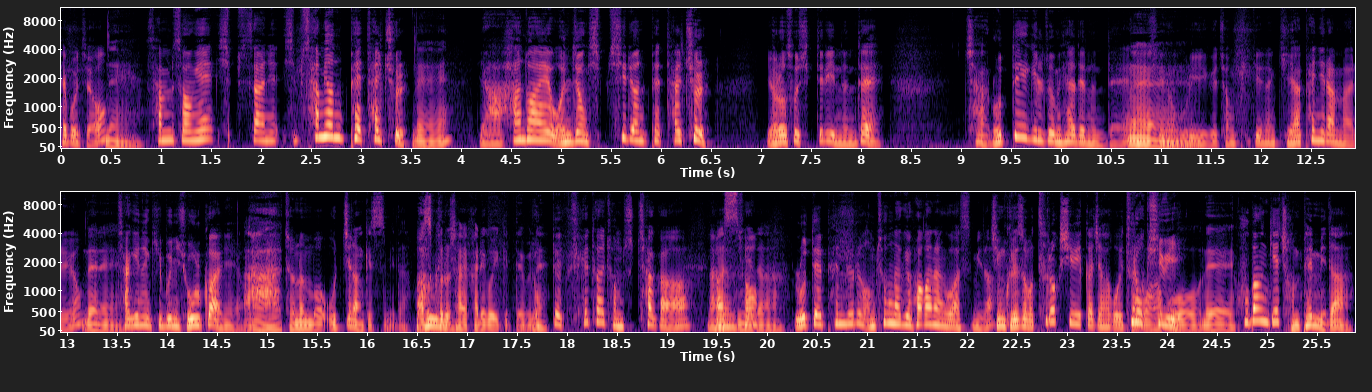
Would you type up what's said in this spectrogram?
해보죠. 네. 삼성의 14년, 13연패 탈출. 네. 야, 한화의 원정 17연패 탈출. 여러 소식들이 있는데, 자, 롯데 얘기를 좀 해야 되는데, 네. 지금 우리 그정 PD는 기아 팬이란 말이에요. 네네. 자기는 기분이 좋을 거 아니에요. 아, 저는 뭐 웃진 않겠습니다. 마스크로 아유, 잘 가리고 있기 때문에. 롯데 최다 점수 차가 나면서 맞습니다. 롯데 팬들은 엄청나게 화가 난 것 같습니다. 지금 그래서 뭐 트럭 시위까지 하고 있다고 트럭 시위. 하고. 네. 후반기에 전패입니다.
